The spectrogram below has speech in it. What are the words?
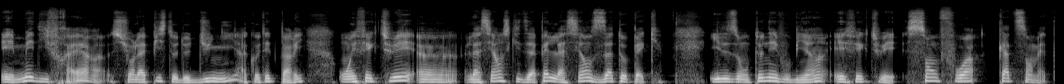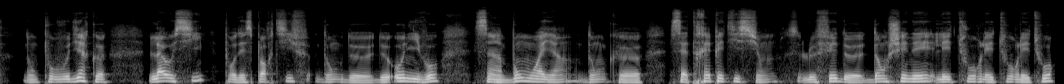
et Mehdi Frère, sur la piste de Duny, à côté de Paris, ont effectué euh, la séance qu'ils appellent la séance Zatopek. Ils ont, tenez-vous bien, effectué 100 fois 400 mètres. Donc pour vous dire que là aussi, pour des sportifs donc de, haut niveau, c'est un bon moyen. Donc euh, cette répétition, le fait de d'enchaîner les tours, les tours, les tours,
